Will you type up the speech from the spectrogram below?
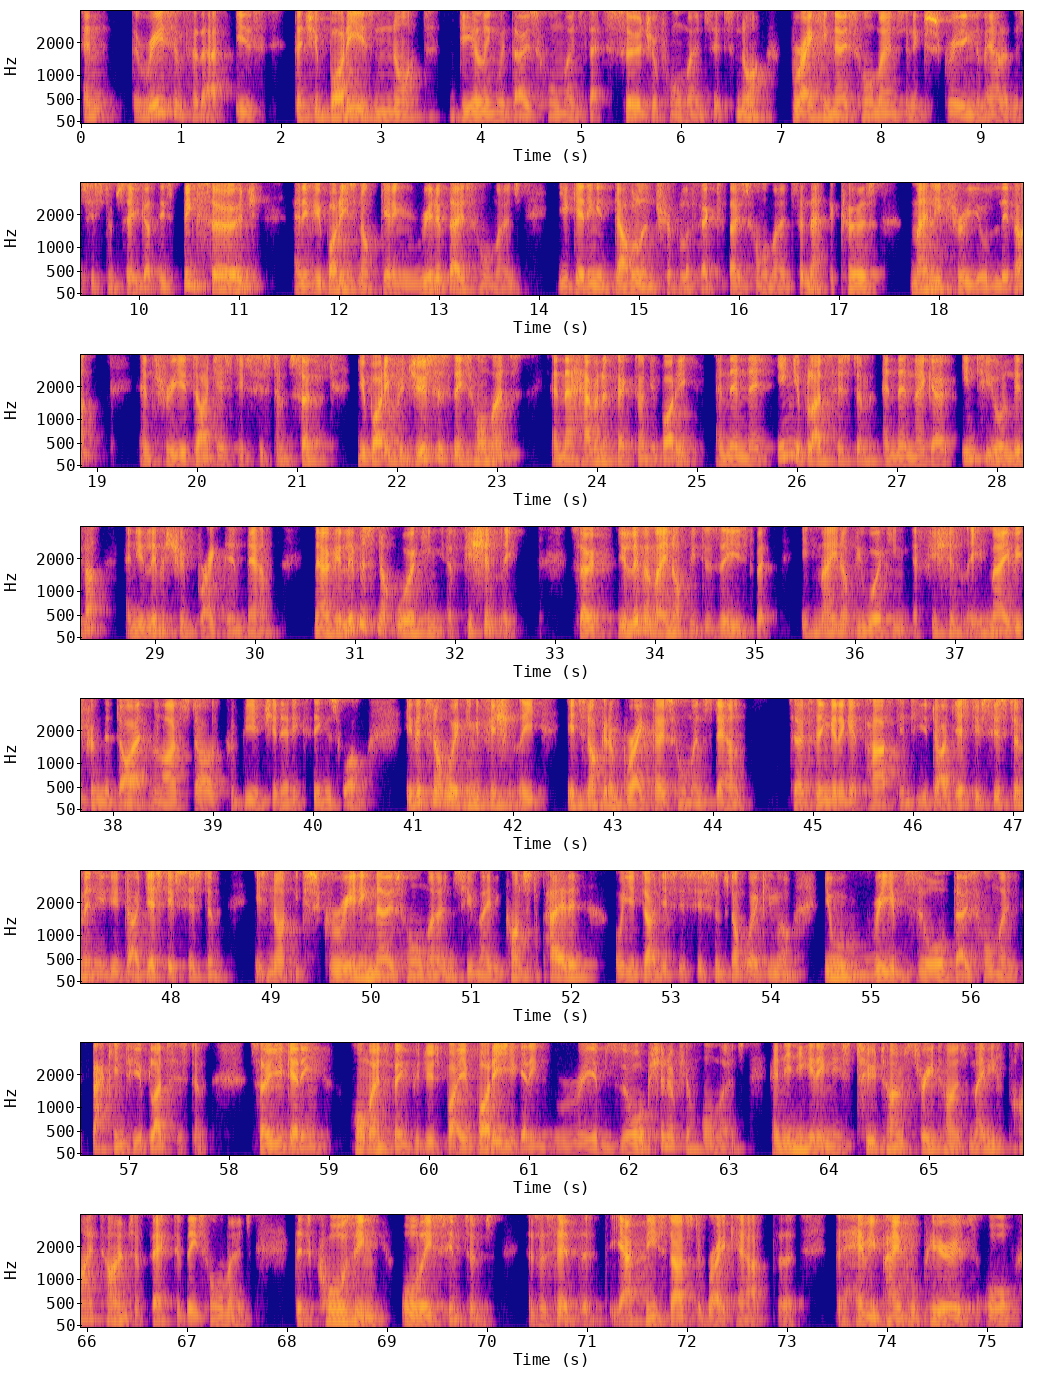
And the reason for that is that your body is not dealing with those hormones, that surge of hormones. It's not breaking those hormones and excreting them out of the system. So you've got this big surge, and if your body's not getting rid of those hormones, you're getting a double and triple effect of those hormones. And that occurs mainly through your liver and through your digestive system. So your body produces these hormones and they have an effect on your body. And then they're in your blood system and then they go into your liver, and your liver should break them down. Now, if your liver's not working efficiently, so your liver may not be diseased, but it may not be working efficiently, maybe from the diet and lifestyle, it could be a genetic thing as well. If it's not working efficiently, it's not going to break those hormones down. So it's then going to get passed into your digestive system. And if your digestive system is not excreting those hormones, you may be constipated or your digestive system's not working well, you will reabsorb those hormones back into your blood system. So you're getting hormones being produced by your body, you're getting reabsorption of your hormones, and then you're getting this two times, three times, maybe five times effect of these hormones that's causing all these symptoms. As I said, the, the acne starts to break out, the, the heavy, painful periods, or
